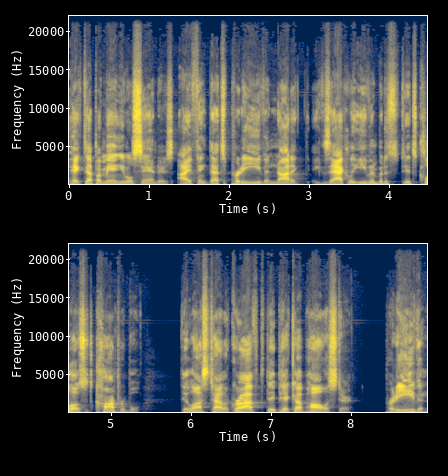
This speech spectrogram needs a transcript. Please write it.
picked up Emmanuel Sanders. I think that's pretty even. Not exactly even, but it's it's close. It's comparable. They lost Tyler Kroft. They pick up Hollister. Pretty even.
